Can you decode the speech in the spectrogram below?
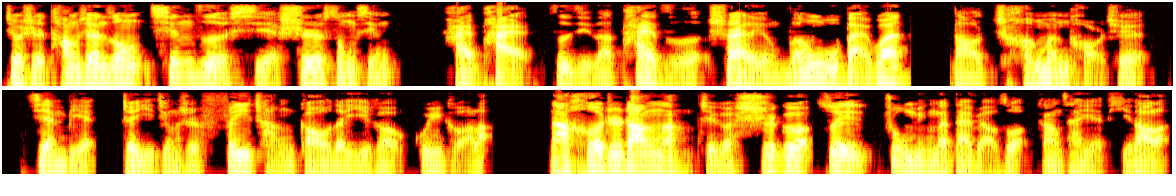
就是唐玄宗亲自写诗送行，还派自己的太子率领文武百官到城门口去饯别，这已经是非常高的一个规格了。那贺知章呢，这个诗歌最著名的代表作，刚才也提到了，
